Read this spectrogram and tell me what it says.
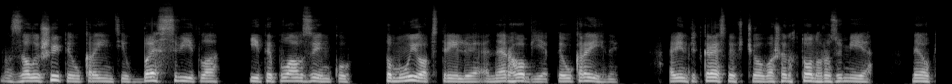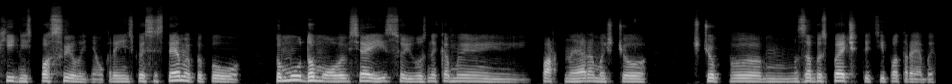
залишити українців без світла і тепла взимку, тому і обстрілює енергооб'єкти України. А він підкреслив, що Вашингтон розуміє необхідність посилення української системи ППО, тому домовився із союзниками і партнерами, що, щоб ем, забезпечити ці потреби.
